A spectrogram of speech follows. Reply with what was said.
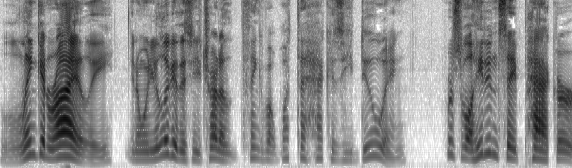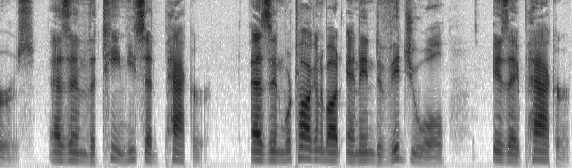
Lincoln Riley, you know, when you look at this and you try to think about what the heck is he doing, first of all, he didn't say Packers, as in the team. He said Packer, as in we're talking about an individual is a Packer.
